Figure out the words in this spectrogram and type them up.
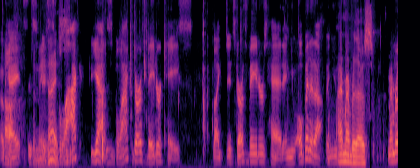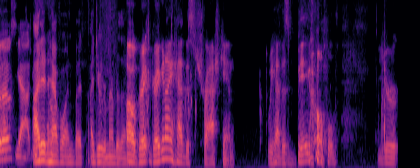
Oh, okay, Oh, It's this, it's this amazing. Nice. black, yeah, this black Darth Vader case. Like it's Darth Vader's head, and you open it up, and you I remember those. remember those. Yeah, I didn't have one, but I do remember them. Oh, Greg, Greg and I had this trash can. We had this big old, your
